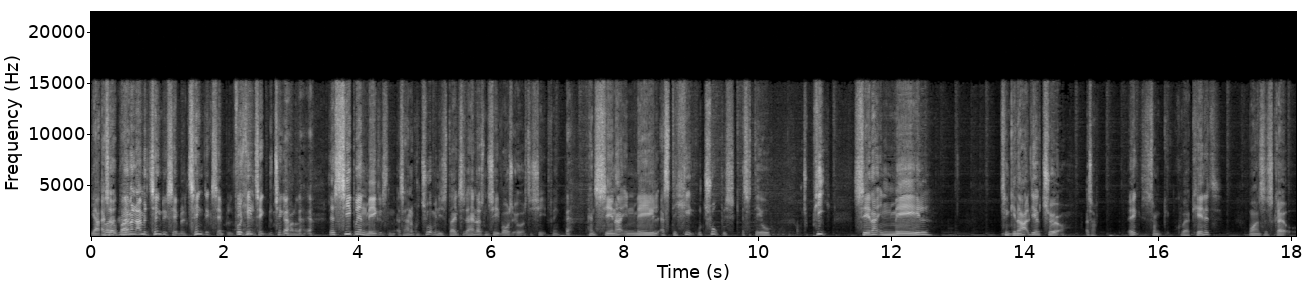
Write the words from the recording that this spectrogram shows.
Jeg går Altså, jo bare... lad mig lade mig et tænkt eksempel. Tænkt eksempel. Det er helt tænkt. Du tænker ja, bare noget. ja, ja. Lad os sige Brian Mikkelsen. Altså, han er kulturminister, ikke? Så han er sådan set vores øverste chef, ikke? Ja. Han sender en mail. Altså, det er helt utopisk. Altså, det er jo utopi. Sender en mail til en generaldirektør, altså, ikke? Som kunne være Kenneth, hvor han så skrev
